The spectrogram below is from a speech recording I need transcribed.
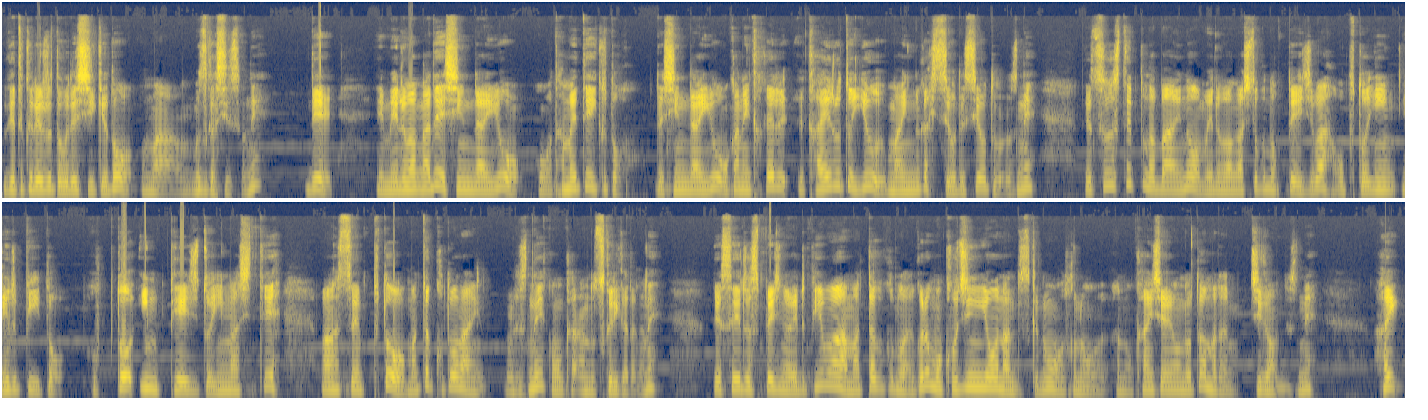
受けてくれると嬉しいけど、まあ、難しいですよね。で、メルマガで信頼を貯めていくと。で、信頼をお金にかける、変えるというマインドが必要ですよということですね。で、2ステップの場合のメルマガ取得のページは、オプトイン LP とオプトインページと言いまして、ワンステップと全く異なるんですね。このあの作り方がね。で、セールスページの LP は全く異なる。これも個人用なんですけども、このあの会社用のとはまた違うんですね。はい、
